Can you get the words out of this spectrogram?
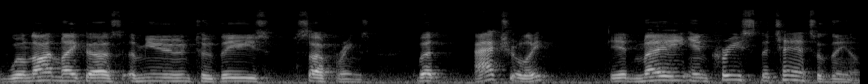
will not make us immune to these sufferings, but actually, it may increase the chance of them.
